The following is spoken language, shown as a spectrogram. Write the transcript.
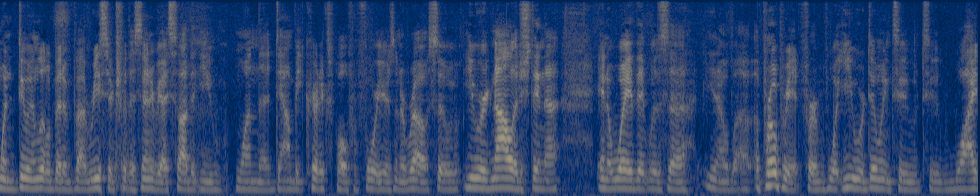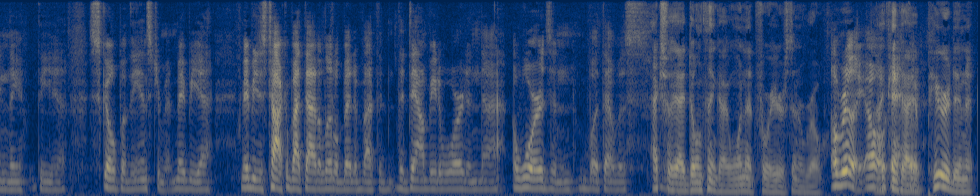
when doing a little bit of uh, research for this interview, I saw that you won the Downbeat Critics Poll for four years in a row. So you were acknowledged in a in a way that was uh, you know uh, appropriate for what you were doing to to widen the the uh, scope of the instrument. Maybe uh, maybe just talk about that a little bit about the, the Downbeat Award and uh, awards and what that was. Actually, I don't think I won it four years in a row. Oh, really? Oh, okay. I think I appeared in it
